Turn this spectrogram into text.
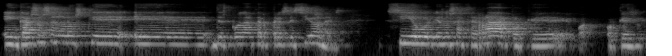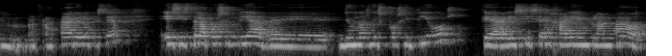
En casos en los que eh, después de hacer tres sesiones sigue volviéndose a cerrar porque, porque es refractario o lo que sea, existe la posibilidad de, de unos dispositivos que ahí sí se dejaría implantado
